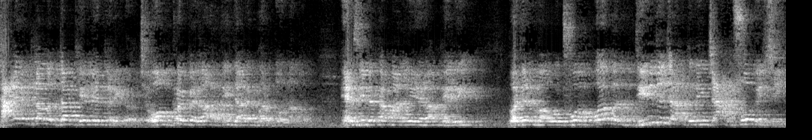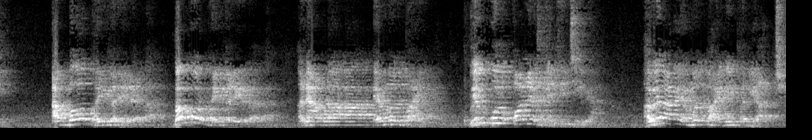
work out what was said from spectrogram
થાય એટલા બધા ખેલે કરી રહ્યો છે. ઓક્ટોય પહેલા હતી ત્યારે ભરતો નતો. એસી ટકા માલની હેરાફેરી વજનમાં ઓછું આપવા બધી જ જાતની ચારસો વીસી આ બહુ ભય કરી રહેલા બપોર ભય કરી રહેલા અને આપણા અહેમદભાઈ બિલકુલ ઓનેસ્ટીથી જીવ્યા. હવે આ અહેમદભાઈની ફરિયાદ છે.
